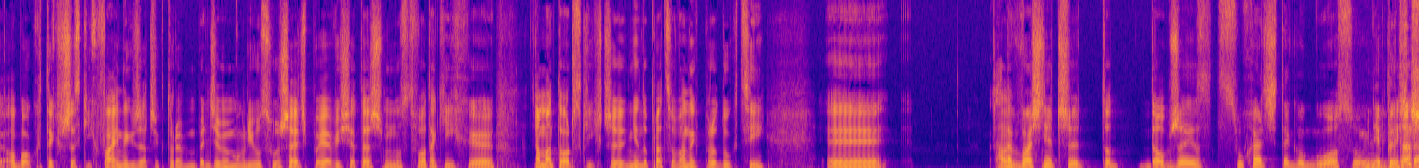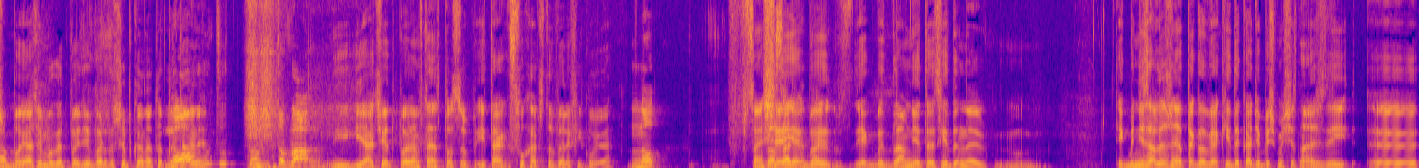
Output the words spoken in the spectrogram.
y, obok tych wszystkich fajnych rzeczy, które będziemy mogli usłyszeć, pojawi się też mnóstwo takich y, amatorskich czy niedopracowanych produkcji. Yy, ale właśnie, czy to dobrze jest słuchać tego głosu? Nie pytasz? Tam? Bo ja ci mogę odpowiedzieć bardzo szybko na to no, pytanie. No, to, to, to wal. Ja ci odpowiem w ten sposób i tak słuchacz to weryfikuje. No, w sensie w jakby, tak. jakby dla mnie to jest jedyny jakby niezależnie od tego, w jakiej dekadzie byśmy się znaleźli, yy,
